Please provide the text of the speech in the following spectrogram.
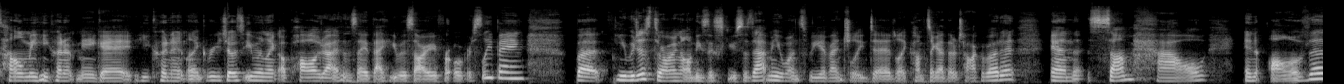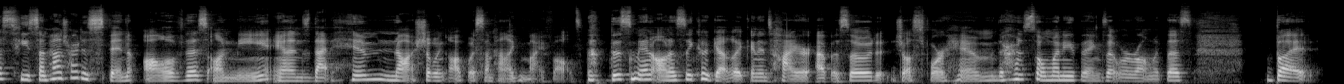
tell me he couldn't make it. He couldn't like reach out to even like apologize and say that he was sorry for oversleeping. But he was just throwing all these excuses at me once we eventually did like come together to talk about it. And somehow in all of this, he somehow tried to spin all of this on me and that him not showing up was somehow like my fault. this man honestly could get like an entire episode just for him. There are so many things that were wrong with this. But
